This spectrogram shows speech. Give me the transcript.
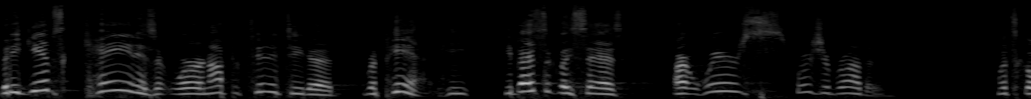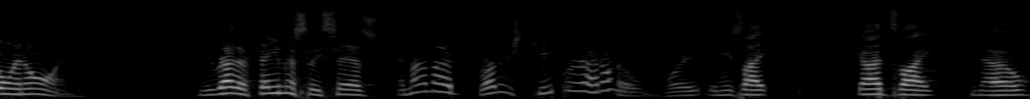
but he gives Cain, as it were, an opportunity to repent. He, he basically says, All right, where's, where's your brother? What's going on? And he rather famously says, Am I my brother's keeper? I don't know. And he's like, God's like, No.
